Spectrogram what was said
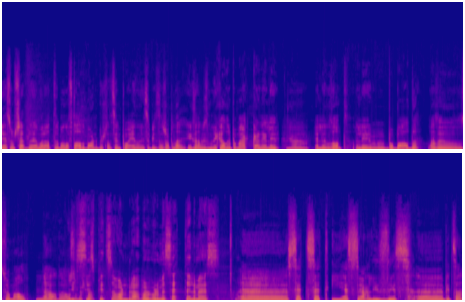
det som skjedde, var at man ofte hadde barnebursdagen sin på en av disse pizzasjappene. Ikke sant? Hvis man ikke hadde det på Mækkern eller, Ja, ja. eller noe sånt. Eller på badet, altså svømmehall. Lizzys bursdag. pizza, var den bra? Var det, var det med Z eller med S? Uh, ZZIS, ja. Lizzies uh, pizza.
